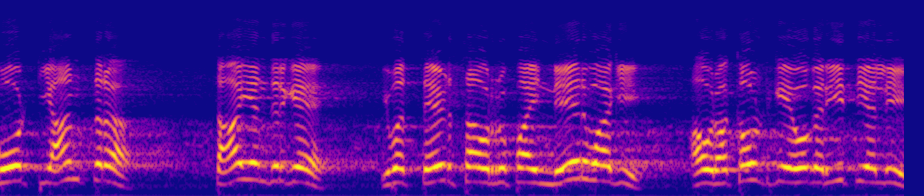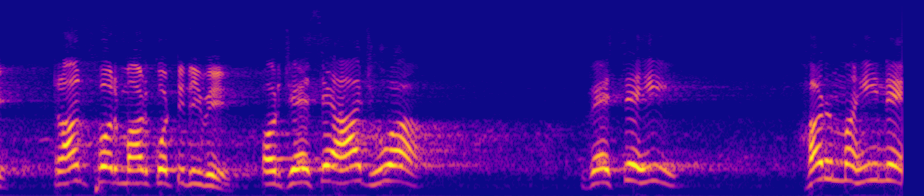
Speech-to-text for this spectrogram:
ಕೋಟ್ಯಾಂತರ ತಾಯಂದಿರಿಗೆ ಇವತ್ತೆರಡು ಸಾವಿರ ರೂಪಾಯಿ ನೇರವಾಗಿ ಅವ್ರ ಅಕೌಂಟ್ಗೆ ಹೋಗೋ ರೀತಿಯಲ್ಲಿ ಟ್ರಾನ್ಸ್ಫರ್ ಮಾಡಿಕೊಟ್ಟಿದ್ದೀವಿ और जैसे आज हुआ वैसे ही हर महीने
